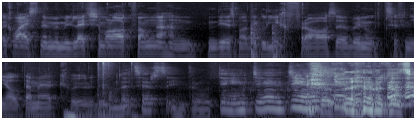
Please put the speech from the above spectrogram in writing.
ich weiss nicht, wenn wir das letzte Mal angefangen haben und jedes Mal die gleiche Phrase benutzen, finde ich halt auch merkwürdig. Und nicht zuerst das Intro. Ding, ding, ding. Das,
